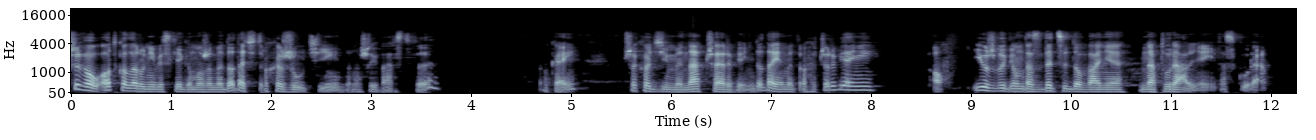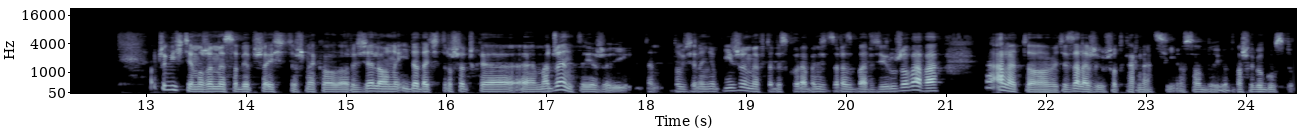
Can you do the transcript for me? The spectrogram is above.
Krzywą od koloru niebieskiego możemy dodać trochę żółci do naszej warstwy. OK. Przechodzimy na czerwień, dodajemy trochę czerwieni. O, już wygląda zdecydowanie naturalniej ta skóra. Oczywiście możemy sobie przejść też na kolor zielony i dodać troszeczkę e, magenty, jeżeli ten, tą zieleń obniżymy, wtedy skóra będzie coraz bardziej różowawa, ale to wiecie, zależy już od karnacji osoby i od waszego gustu.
